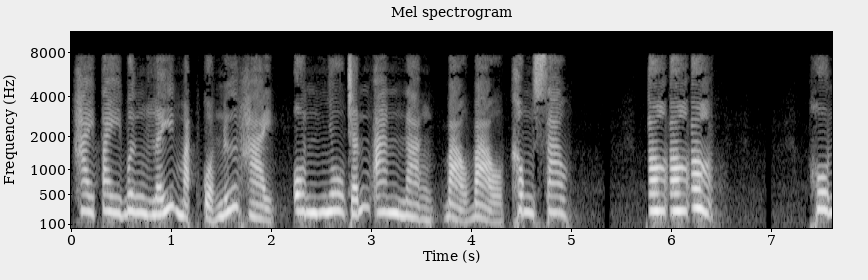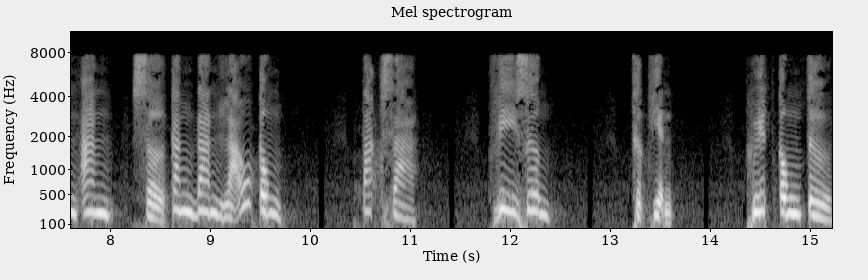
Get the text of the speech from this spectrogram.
hai tay bưng lấy mặt của nữ hài, ôn nhu trấn an nàng, bảo bảo không sao. O o o. Hôn an, sở căng đan lão công. Tác giả. Vi Dương. Thực hiện. Huyết công từ.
